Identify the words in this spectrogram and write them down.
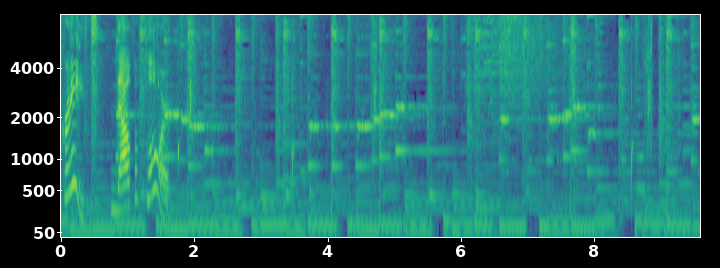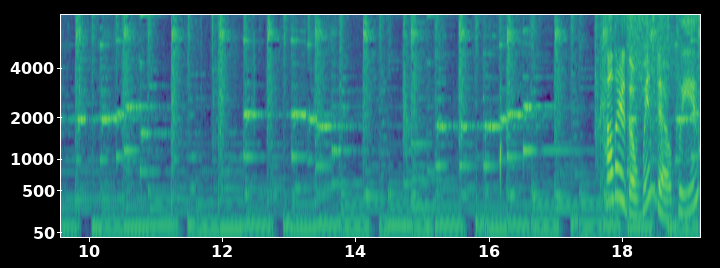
Great! Now the floor. Color the window, please.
